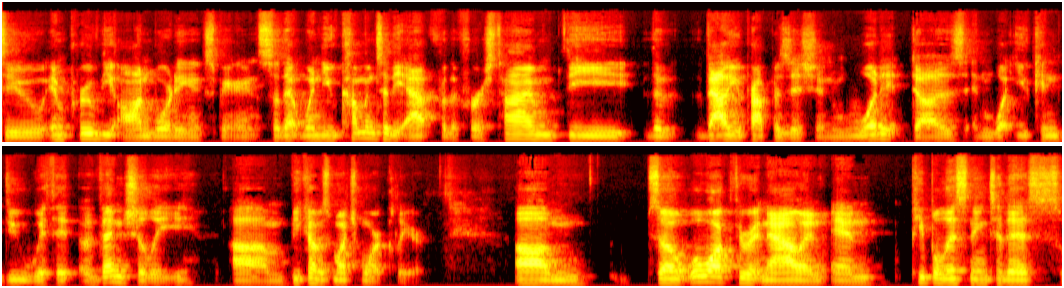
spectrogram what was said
to improve the onboarding experience so that when you come into the app for the first time, the the value proposition, what it does, and what you can do with it eventually um, becomes much more clear. Um, so we'll walk through it now, and and people listening to this,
